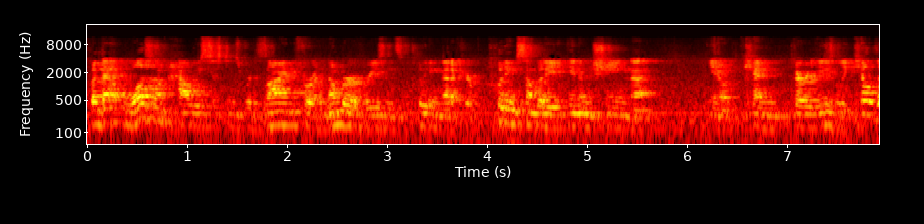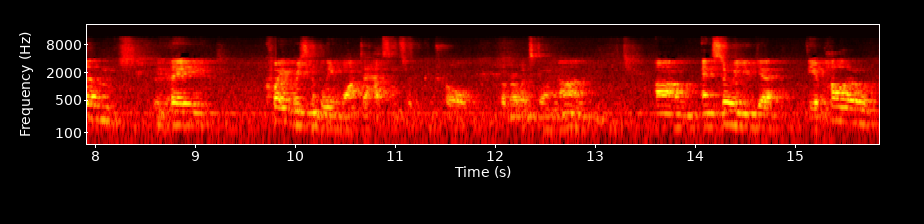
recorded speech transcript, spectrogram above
But that wasn't how these systems were designed for a number of reasons, including that if you're putting somebody in a machine that you know, can very easily kill them, they quite reasonably want to have some sort of control over what's going on. Um, and so you get the Apollo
